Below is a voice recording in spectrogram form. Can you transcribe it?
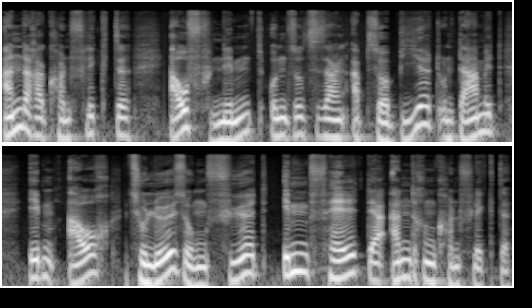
anderer Konflikte aufnimmt und sozusagen absorbiert und damit eben auch zu Lösungen führt im Feld der anderen Konflikte.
